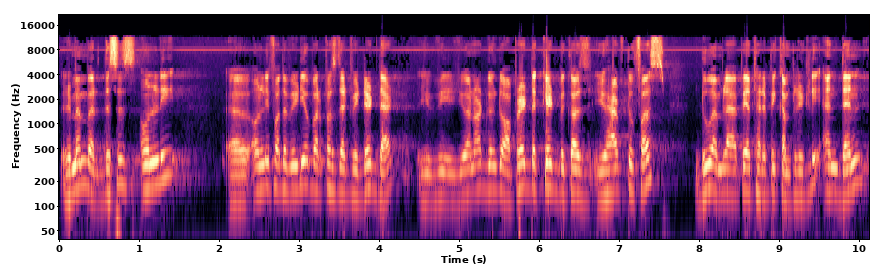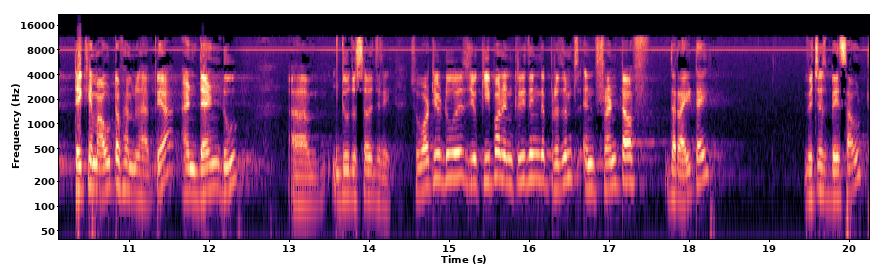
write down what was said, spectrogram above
Remember this is only uh, only for the video purpose that we did that. You, we, you are not going to operate the kid because you have to first do amblyopia therapy completely and then take him out of amblyopia and then do um, do the surgery. So what you do is you keep on increasing the prisms in front of the right eye, which is base out,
